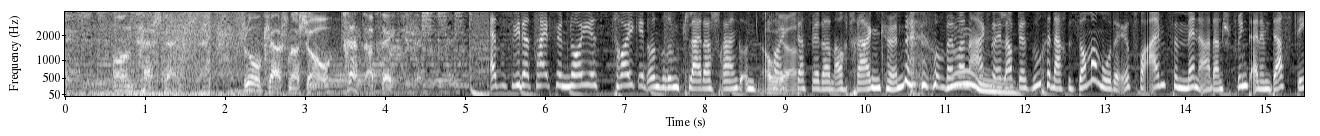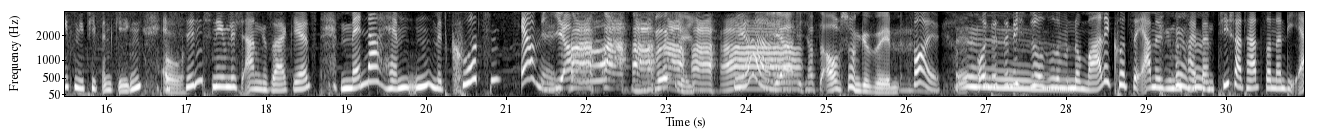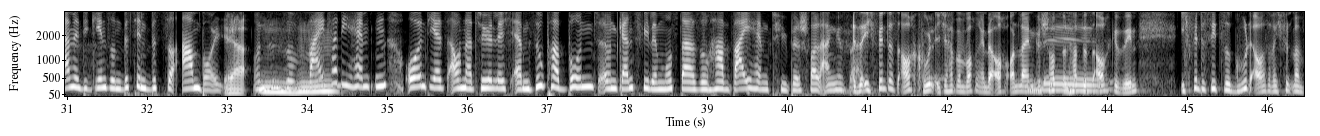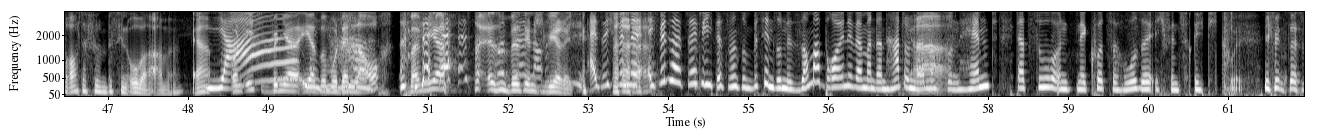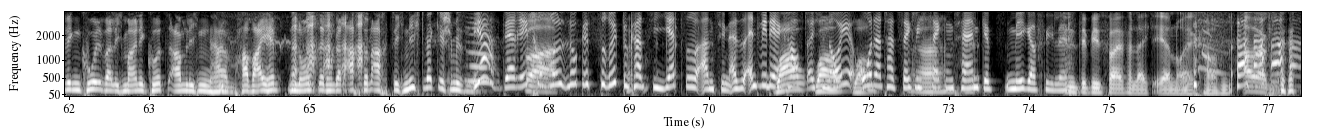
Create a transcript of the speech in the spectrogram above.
Hits und Hashtags. Flo Kerschner Show Trend Update. Es ist wieder Zeit für neues Zeug in unserem Kleiderschrank und Oh Zeug, ja. das wir dann auch tragen können. Und wenn man aktuell auf der Suche nach Sommermode ist, vor allem für Männer, dann springt einem das definitiv entgegen. Es Oh. sind nämlich angesagt jetzt Männerhemden mit kurzen Ärmeln. Ja, wirklich. Ja, Ja, ich hab's auch schon gesehen. voll. Und es sind nicht so, so normale kurze Ärmel, wie man es halt beim T-Shirt hat, sondern die Ärmel, die gehen so ein bisschen bis zur Armbeuge. Ja. Und sind so weiter die Hemden und jetzt auch natürlich ähm, super bunt und ganz viele Muster, so Hawaii-Hemd typisch voll angesagt. Also ich finde das auch cool. Ich habe am Wochenende auch online geshoppt und habe das auch gesehen. Ich finde, es sieht so gut aus, aber ich finde, man braucht dafür ein bisschen Oberarme. Ja? Ja, Und ich bin ja eher so Modell Lauch. Bei mir ist ein bisschen schwierig. Also ich finde, ich finde tatsächlich, dass man so ein bisschen so eine Sommerbräune, wenn man dann hat und Ja. dann noch so ein Hemd dazu und eine kurze Hose, ich finde es richtig cool. Ich finde es deswegen cool, weil ich meine kurzarmlichen Ha- Hawaii-Hemden 1988 nicht weggeschmissen habe. Ja, der Retro-Look ist zurück. Du kannst sie jetzt so anziehen. Also entweder ihr Wow, kauft euch wow, neue wow. oder tatsächlich Secondhand gibt's mega viele. In Dippis Fall vielleicht eher neu kaufen. Aber gut.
